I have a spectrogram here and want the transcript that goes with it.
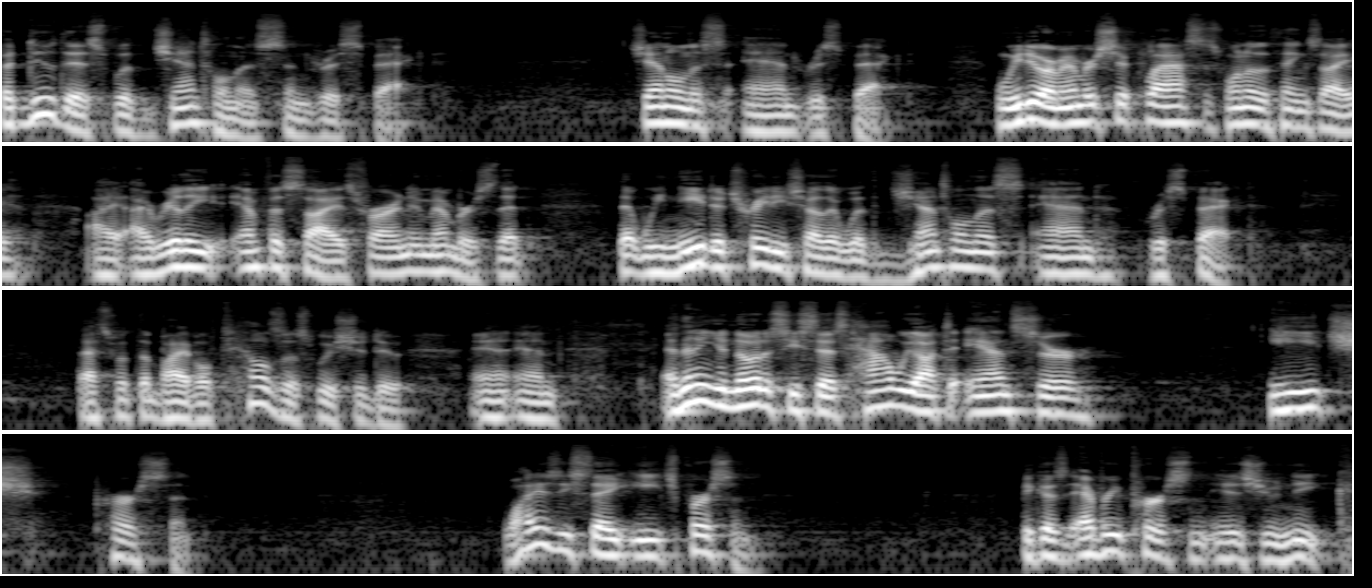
But do this with gentleness and respect. Gentleness and respect. When we do our membership class, it's one of the things I, I, I really emphasize for our new members that, that we need to treat each other with gentleness and respect. That's what the Bible tells us we should do. And, and, and then you notice he says how we ought to answer each person. Why does he say each person? Because every person is unique.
